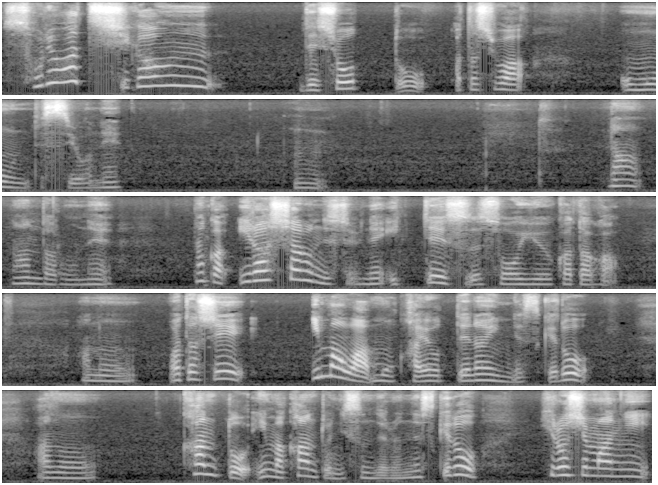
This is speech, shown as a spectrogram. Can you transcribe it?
それは違うでしょ？と私は思うんですよね。うん。な、なんだろうね。なんかいらっしゃるんですよね。一定数そういう方が。あの、私、今はもう通ってないんですけど、あの、関東、今関東に住んでるんですけど、広島に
